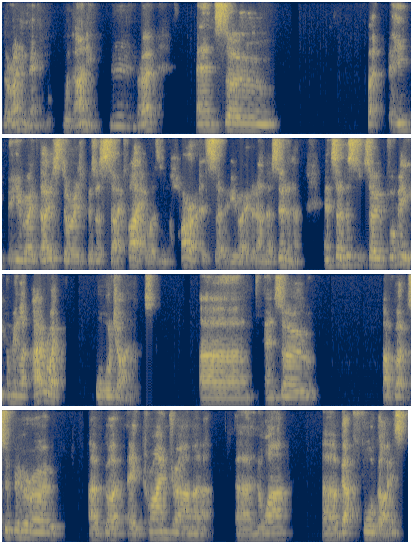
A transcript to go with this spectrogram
The Running Man with Arnie, mm. right? And so, but he he wrote those stories because it was sci-fi, it wasn't horror, so he wrote it under a pseudonym. And so this is so for me, I mean, like I write all genres. Um, and so I've got superhero, I've got a crime drama, uh, noir, uh, about four guys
